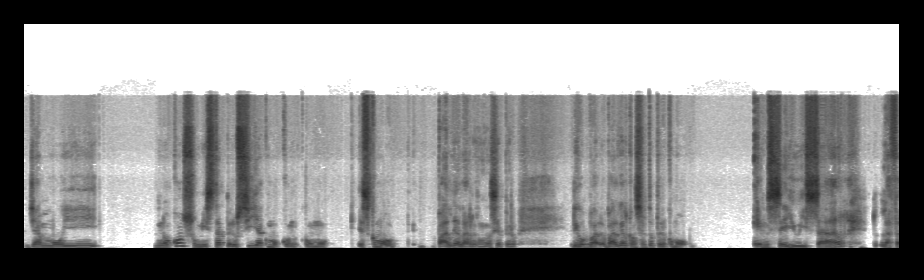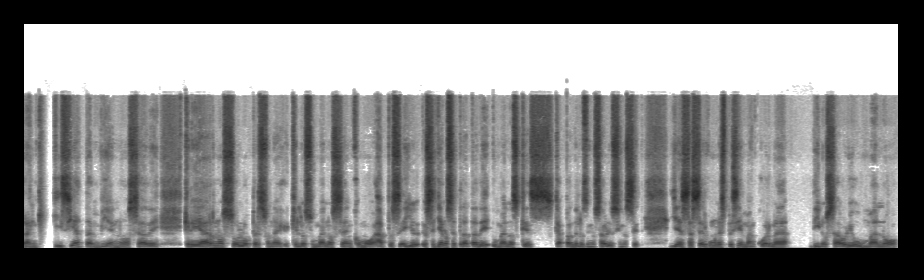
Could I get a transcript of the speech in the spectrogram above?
ya muy, no consumista, pero sí ya como, como, es como, valga la redundancia, pero digo, valga el concepto, pero como enseyuizar la franquicia también, ¿no? O sea, de crear no solo personajes, que los humanos sean como, ah, pues ellos, o sea, ya no se trata de humanos que escapan de los dinosaurios, sino se, ya es hacer como una especie de mancuerna dinosaurio humano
